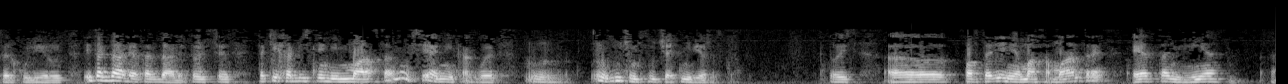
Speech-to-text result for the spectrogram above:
циркулирует и так далее, так далее. То есть э, таких объяснений масса, ну все они как бы, ну, в лучшем случае от невежества. То есть э, повторение маха-мантры это не, э,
